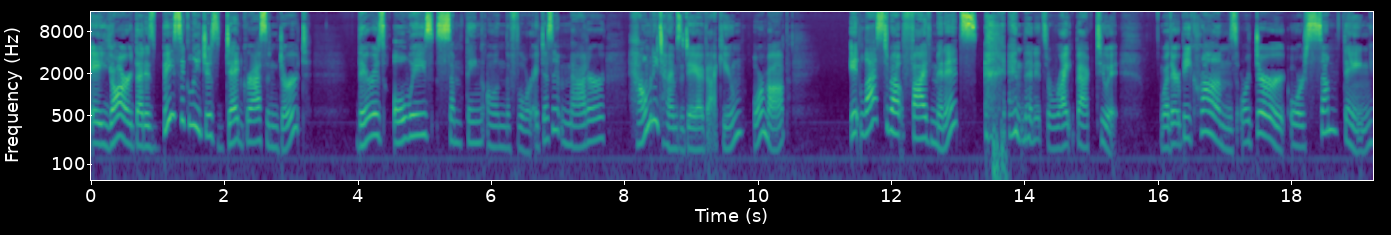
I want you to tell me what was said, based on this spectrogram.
a yard that is basically just dead grass and dirt, there is always something on the floor. It doesn't matter how many times a day I vacuum or mop, it lasts about five minutes and then it's right back to it, whether it be crumbs or dirt or something.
